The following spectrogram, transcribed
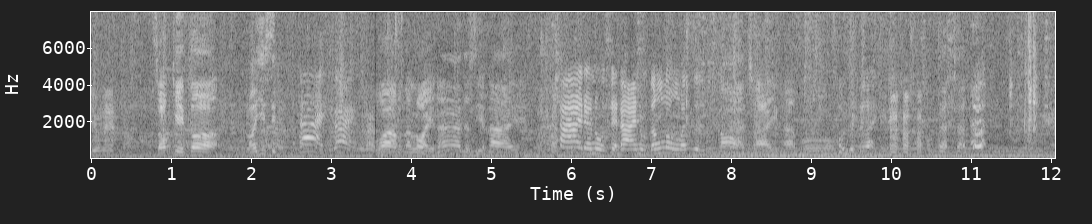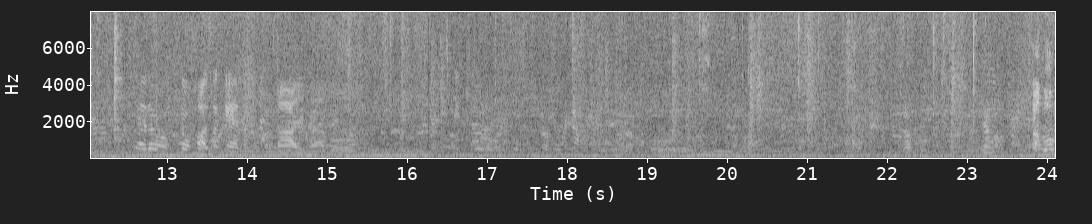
เยอะไหมสองกีบก็ร้อยยี่สิบได้ได้ ว่ามันอร่อยนะจะเสียดายใช่ เดี๋ยวหนูเสียดาย หนูต้องลงมาซื้ออีกรอบใช่ครับโอ้พูดไปเรื่อยเดี๋ยวหนูหนูขอสแกนนะคะได้ครับโอ้ครับผม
